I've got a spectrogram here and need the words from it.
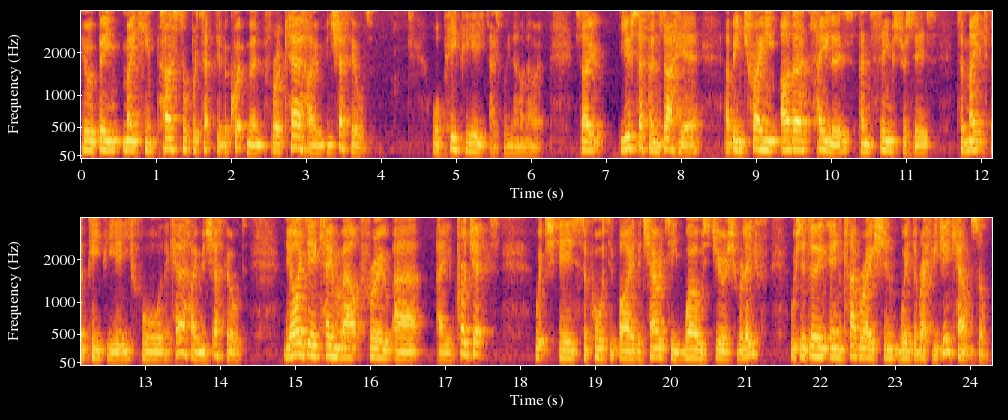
who have been making personal protective equipment for a care home in Sheffield, or PPE as we now know it. So Yusuf and Zahir have been training other tailors and seamstresses to make the PPE for the care home in Sheffield. The idea came about through uh, a project which is supported by the charity World's Jewish Relief, which they're doing in collaboration with the Refugee Council.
